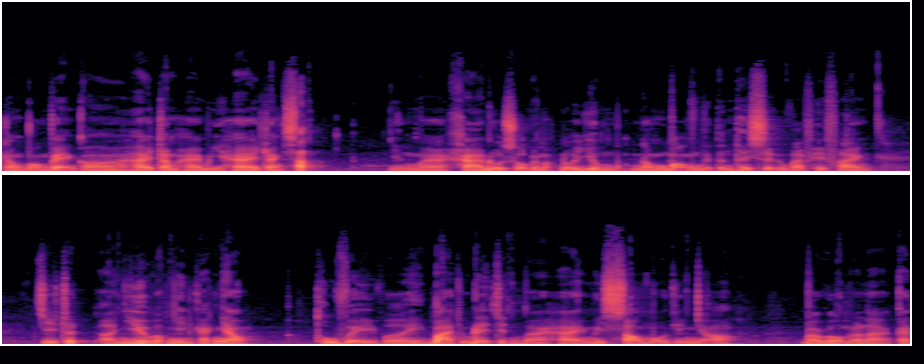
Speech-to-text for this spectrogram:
Trong bỏng vẹn có 222 trang sách nhưng mà khá đồ sộ về mặt nội dung, nóng bỏng về tính thời sự và phê phán, chỉ trích ở nhiều góc nhìn khác nhau, thú vị với ba chủ đề chính và 26 mẫu chuyện nhỏ bao gồm đó là cái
